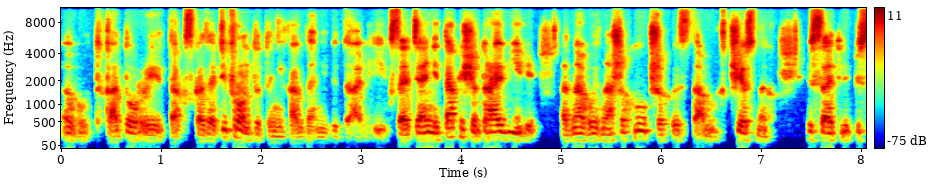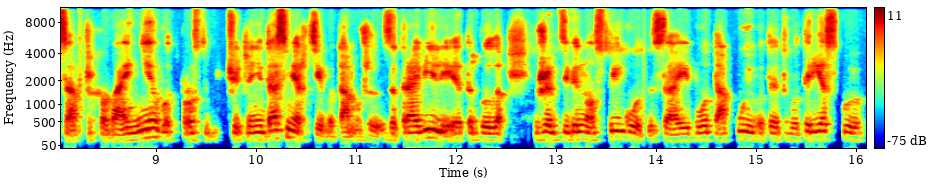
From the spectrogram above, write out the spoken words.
Вот, которые, так сказать, и фронт это никогда не видали. И, кстати, они так еще травили одного из наших лучших из самых честных писателей, писавших о войне, вот просто чуть ли не до смерти его там уже затравили, и это было уже в 90-е годы за его такую вот эту вот резкую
